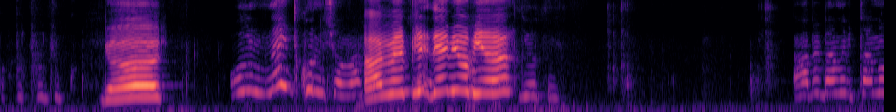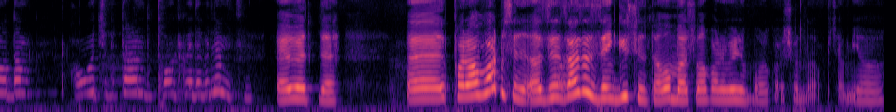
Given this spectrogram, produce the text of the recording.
Bak bu çocuk. Gör. Oğlum ne konuşuyorlar? Abi ben bir şey demiyorum ya. Diyorsun. Abi bana bir tane odam havuç bir tane de tavuk verebilir misin? Evet de. Ee, paran var mı senin? Sen Zaten zenginsin tamam ben sana para veririm arkadaşlar ne yapacağım ya.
